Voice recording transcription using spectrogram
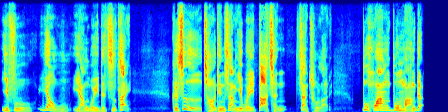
一副耀武扬威的姿态。可是朝廷上一位大臣站出来，不慌不忙地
